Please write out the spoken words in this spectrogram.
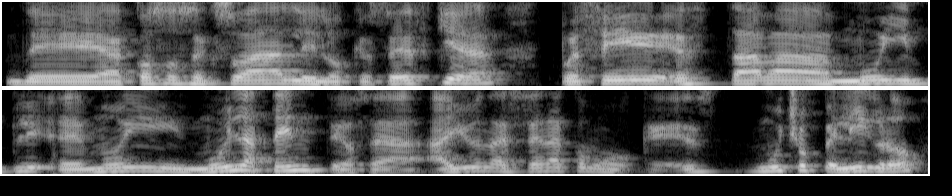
de acoso sexual y lo que ustedes quieran, pues sí estaba muy, eh, muy, muy latente. O sea, hay una escena como que es mucho peligro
